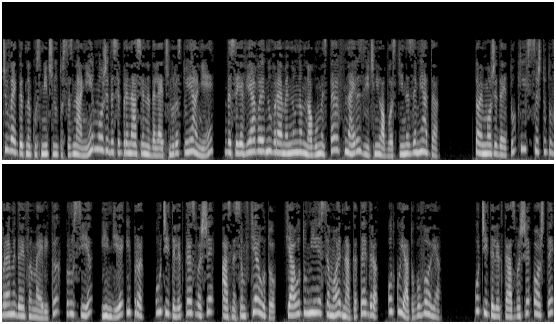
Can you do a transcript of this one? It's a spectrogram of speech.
Човекът на космичното съзнание може да се пренася на далечно разстояние, да се явява едновременно на много места в най-различни области на Земята. Той може да е тук и в същото време да е в Америка, Русия, Индия и Пръ. Учителят казваше, аз не съм в тялото, тялото ми е само една катедра, от която говоря. Учителят казваше още,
